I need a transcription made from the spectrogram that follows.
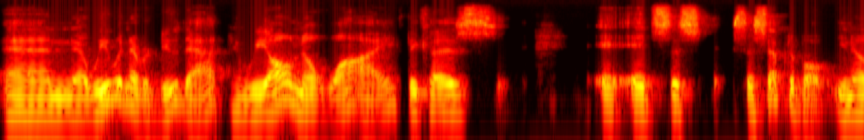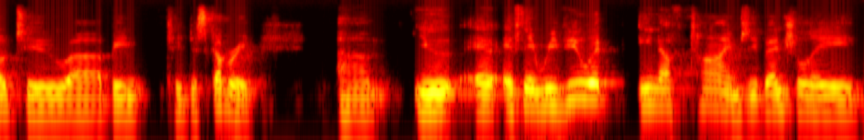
And uh, we would never do that. And we all know why, because it's susceptible, you know, to uh, being to discovery. Um, you, if they review it enough times, eventually,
